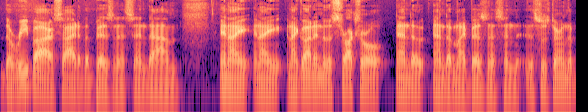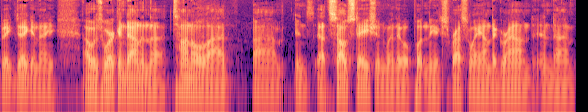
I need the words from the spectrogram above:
the rebar side of the business and um and I and I and I got into the structural end of end of my business and this was during the big dig and I I was working down in the tunnel uh um in at South Station where they were putting the expressway underground and um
